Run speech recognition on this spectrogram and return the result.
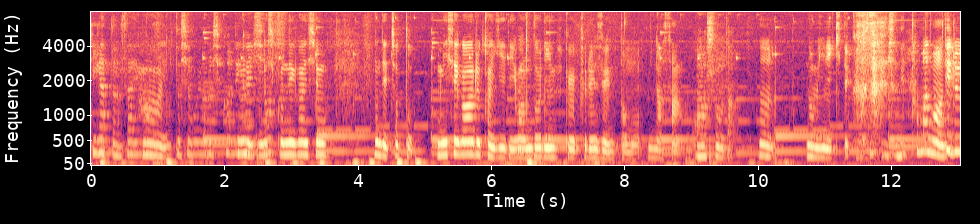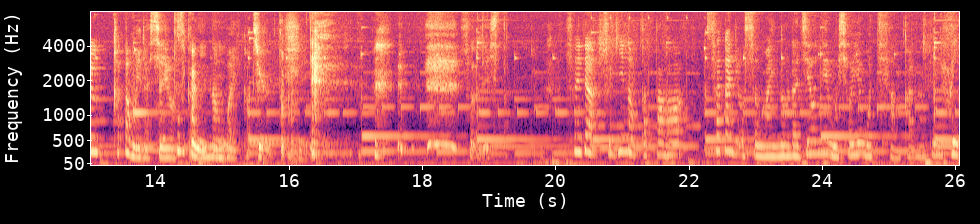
りがとうございます、はい。今年もよろしくおうん願いします、よろしくお願いします。なんでちょっとお店がある限りワンドリンクプレゼントも皆さんあそうだ。うん飲みに来てくださそうですね。溜まってる方もいらっしゃいます確かにね何倍か。い。10とかね。そうでした。それでは次の方。は佐賀にお住まいのラジオネームしょうゆもちさんからです。はい。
